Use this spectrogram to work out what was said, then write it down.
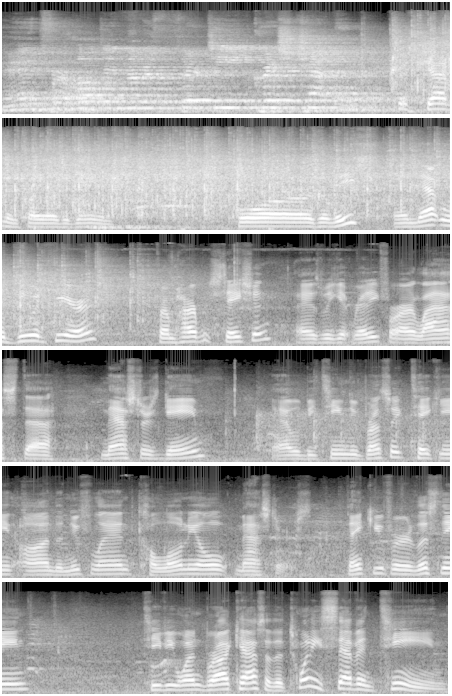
And for Halton, number 13, Chris Chapman. Chris Chapman, player of the game. for the Leafs. And that will do it here from Harbor Station as we get ready for our last uh, Masters game. That will be Team New Brunswick taking on the Newfoundland Colonial Masters. Thank you for listening. TV1 broadcast of the 2017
